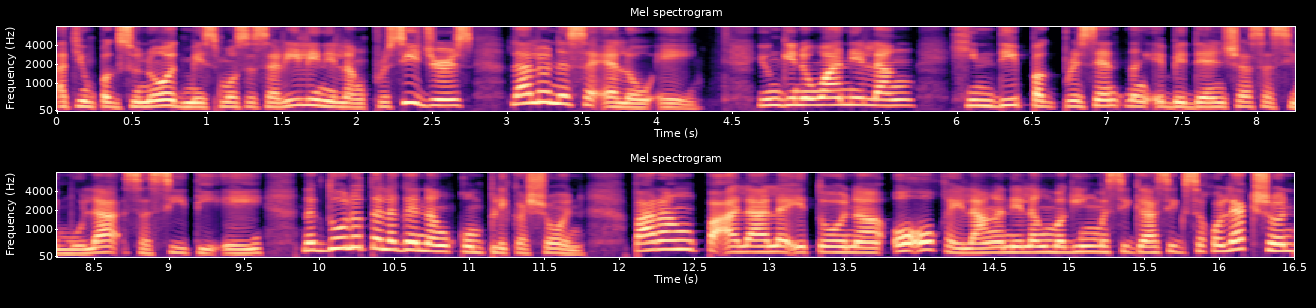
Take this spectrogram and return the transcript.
At yung pagsunod mismo sa sarili nilang procedures, lalo na sa LOA. Yung ginawa nilang hindi pag-present ng ebidensya sa simula sa CTA, nagdulot talaga ng komplikasyon. Parang paalala ito na oo, kailangan nilang maging masigasig sa collection,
